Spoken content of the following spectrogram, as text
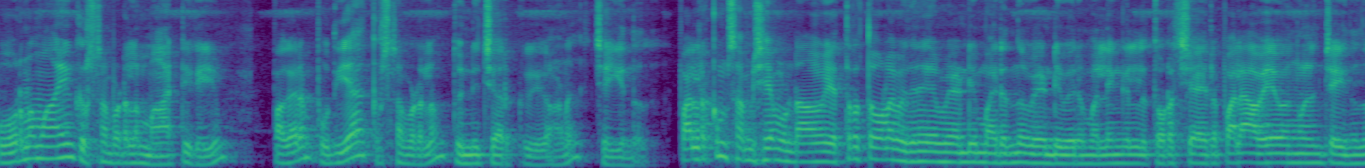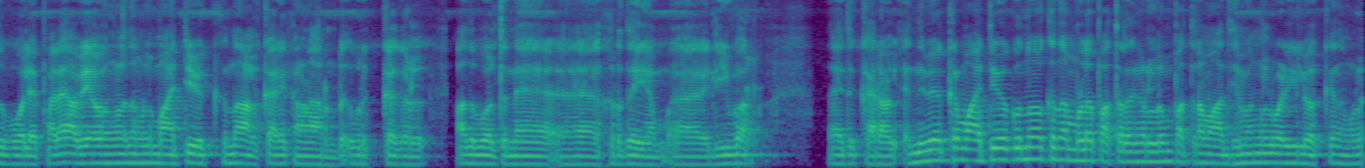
പൂർണമായും കൃഷ്ണപടലം മാറ്റുകയും പകരം പുതിയ കൃഷ്ണപടലം തുന്നിച്ചേർക്കുകയാണ് ചെയ്യുന്നത്. പലർക്കും സംശയമുണ്ടാകും എത്രത്തോളം ഇതിന് വേണ്ടി മരുന്ന് വേണ്ടി വരും അല്ലെങ്കിൽ തുടർച്ചയായിട്ട് പല അവയവങ്ങളും ചെയ്യുന്നത് പോലെ പല അവയവങ്ങളും നമ്മൾ മാറ്റിവെക്കുന്ന ആൾക്കാരെ കാണാറുണ്ട്. വൃക്കകൾ അതുപോലെ തന്നെ ഹൃദയം ലിവർ അതായത് കരൾ എന്നിവയൊക്കെ മാറ്റിവെക്കുന്നതൊക്കെ നമ്മൾ പത്രങ്ങളിലും പത്രമാധ്യമങ്ങൾ വഴിയിലുമൊക്കെ നമ്മൾ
